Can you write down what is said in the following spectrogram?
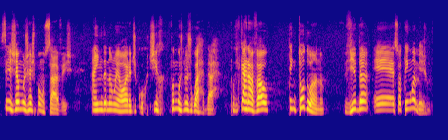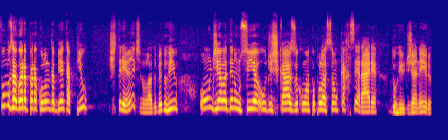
sejamos responsáveis. Ainda não é hora de curtir, vamos nos guardar, porque carnaval tem todo ano. Vida é só tem uma mesmo. Vamos agora para a coluna da Bianca Pio, estreante no lado B do Rio, onde ela denuncia o descaso com a população carcerária do Rio de Janeiro.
